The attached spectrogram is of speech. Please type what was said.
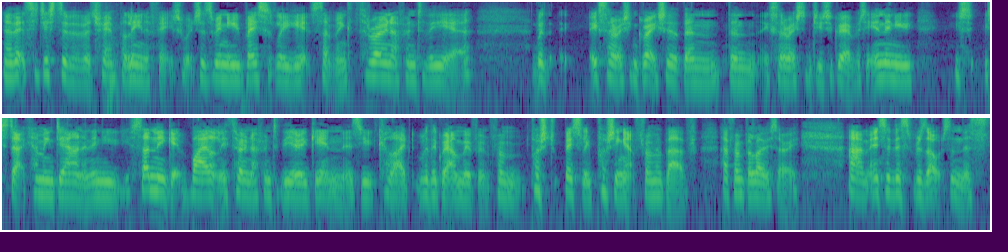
Now, that's suggestive of a trampoline effect, which is when you basically get something thrown up into the air with acceleration greater than, than acceleration due to gravity, and then you, you, you start coming down, and then you suddenly get violently thrown up into the air again as you collide with the ground movement from pushed, basically pushing up from above, uh, from below, sorry. Um, and so this results in this,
